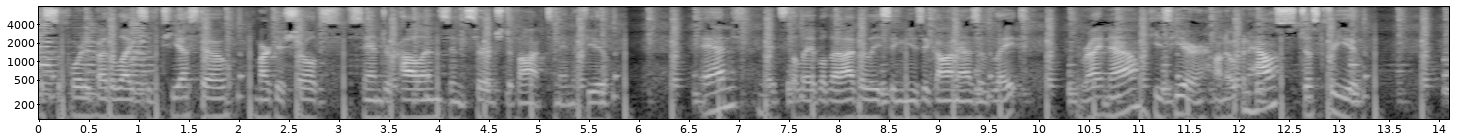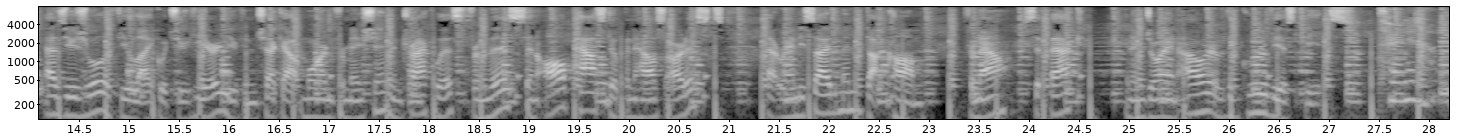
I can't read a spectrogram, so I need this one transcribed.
is supported by the likes of Tiesto, Markus Schulz, Sandra Collins, and Serge Devant, to name a few. And it's the label that I've been releasing music on as of late. Right now, he's here on Open House just for you. As usual, if you like what you hear, you can check out more information and track lists from this and all past Open House artists at randyseidman.com. For now, sit back and enjoy an hour of the grooviest beats. Turn it up.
